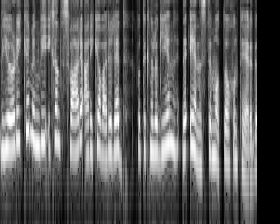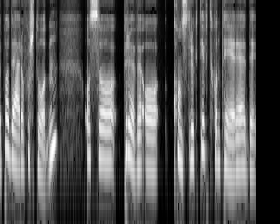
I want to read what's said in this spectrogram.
De gjør det ikke, men vi, ikke sant? svaret er ikke å være redd for teknologien. Det eneste måte å håndtere det på, det er å forstå den, og så prøve å konstruktivt håndtere de,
